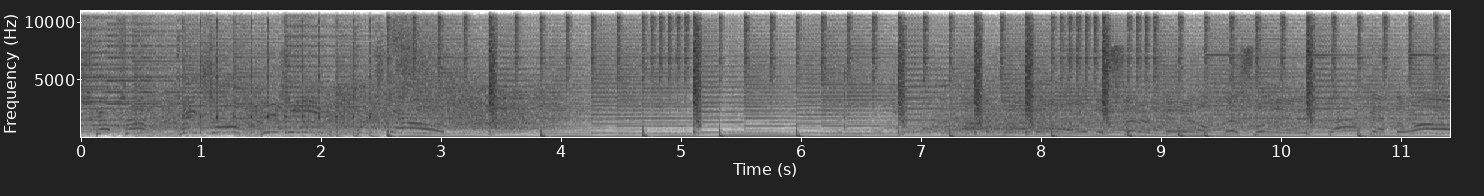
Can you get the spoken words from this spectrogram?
steps up, takes off, he's in, touchdown! High fly ball into center field. This one is back at the wall,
